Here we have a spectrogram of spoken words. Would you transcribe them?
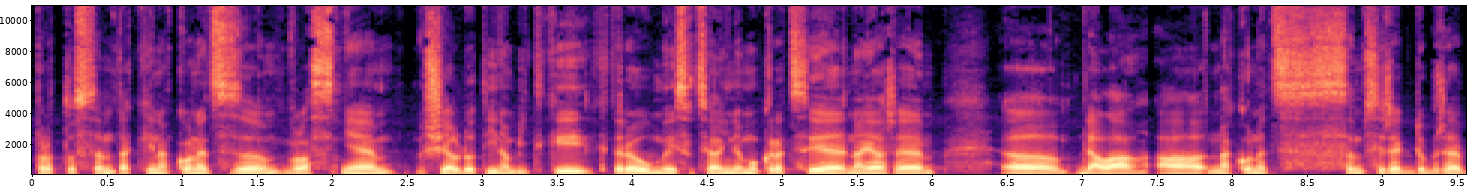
proto jsem taky nakonec eh, vlastně šel do té nabídky, kterou mi sociální demokracie na jaře dala a nakonec jsem si řekl, dobře,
